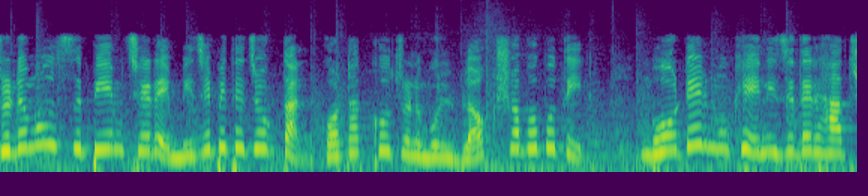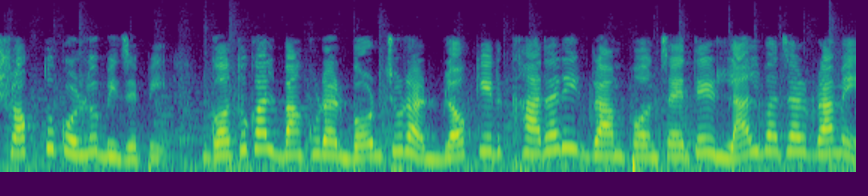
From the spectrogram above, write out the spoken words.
তৃণমূল সিপিএম ছেড়ে বিজেপিতে যোগদান, কটাক্ষ তৃণমূল ব্লক সভাপতির। ভোটের মুখে নিজেদের হাত শক্ত করল বিজেপি। গতকাল বাঁকুড়ার বড়জোড়ার ব্লকের খারারি গ্রাম পঞ্চায়েতের লালবাজার গ্রামে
